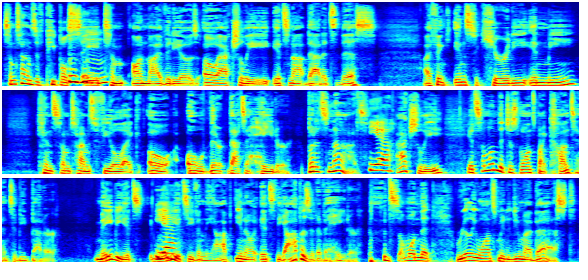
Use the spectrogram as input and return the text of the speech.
Sometimes if people say to on my videos, "Oh, actually, it's not that, it's this." I think insecurity in me can sometimes feel like, "Oh, oh, there that's a hater." But it's not. Yeah. Actually, it's someone that just wants my content to be better. Maybe it's maybe Yeah. it's even the op, you know, it's the opposite of a hater. it's someone that really wants me to do my best.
